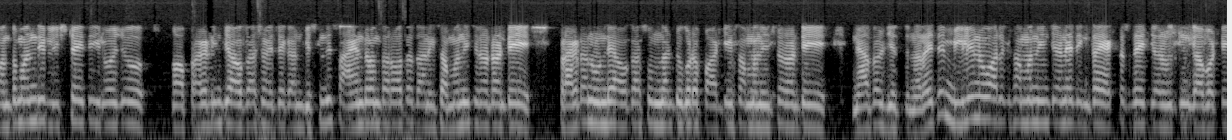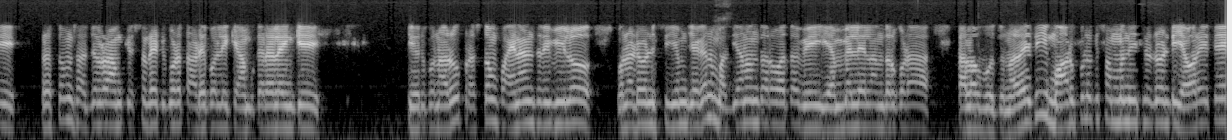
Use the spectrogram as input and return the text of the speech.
కొంతమంది లిస్ట్ అయితే ఈ రోజు ప్రకటించే అవకాశం అయితే కనిపిస్తుంది. సాయంత్రం తర్వాత దానికి సంబంధించినటువంటి ప్రకటన ఉండే అవకాశం ఉందంటూ కూడా పార్టీకి సంబంధించినటువంటి నేతలు చెప్తున్నారు. అయితే మిగిలిన వాళ్ళకి సంబంధించి అనేది ఇంకా ఎక్సర్సైజ్ జరుగుతుంది కాబట్టి ప్రస్తుతం సజ్జల రామకృష్ణారెడ్డి కూడా తాడేపల్లి క్యాంప్ కార్యాలయంకి చేరుకున్నారు. ప్రస్తుతం ఫైనాన్స్ రివ్యూలో ఉన్నటువంటి సీఎం జగన్ మధ్యాహ్నం తర్వాత వెయ్యి ఎమ్మెల్యేలందరూ కూడా కలవబోతున్నారు. అయితే ఈ మార్పులకు సంబంధించినటువంటి ఎవరైతే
